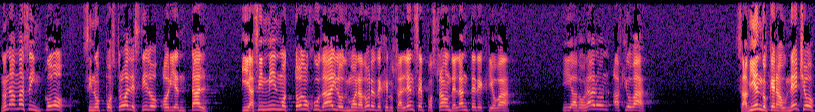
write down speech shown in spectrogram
No nada más se hincó, sino postró al estilo oriental. Y asimismo todo Judá y los moradores de Jerusalén se postraron delante de Jehová y adoraron a Jehová, sabiendo que era un hecho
